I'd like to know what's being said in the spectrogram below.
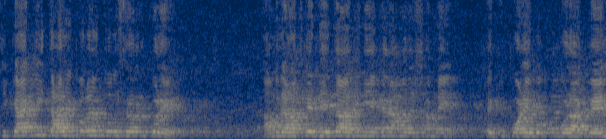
ঠিক একই তারই প্রধান অনুসরণ করে আমাদের আজকের নেতা যিনি এখানে আমাদের সামনে একটু পরে বক্তব্য রাখবেন,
